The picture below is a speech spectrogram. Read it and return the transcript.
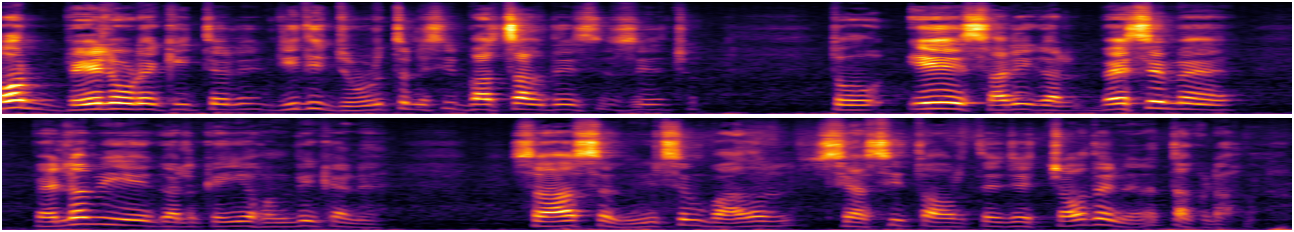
ਔਰ ਬੇਲੋੜੇ ਕੀਤੇ ਨੇ ਜਿਹਦੀ ਜ਼ਰੂਰਤ ਨਹੀਂ ਸੀ ਬਚ ਸਕਦੇ ਸੀ ਇਸ ਇਹ ਚੋਂ। ਤੋ ਇਹ ਸਾਰੀ ਗੱਲ ਵੈਸੇ ਮੈਂ ਪਹਿਲਾਂ ਵੀ ਇਹ ਗੱਲ ਕਹੀ ਹੈ ਹੁਣ ਵੀ ਕਹਿਣਾ ਸਾਹ ਸੁਖਬੀਰ ਸਿੰਘ ਬਾਦਲ ਸਿਆਸੀ ਤੌਰ ਤੇ ਜੇ ਚਾਹੁੰਦੇ ਨੇ ਨਾ ਤਕੜਾ ਹੋਣਾ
